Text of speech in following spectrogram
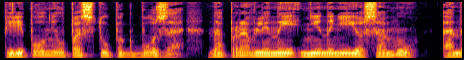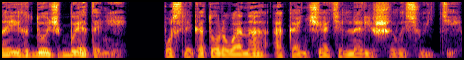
переполнил поступок Боза, направленный не на нее саму, а на их дочь Беттани, после которого она окончательно решилась уйти.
